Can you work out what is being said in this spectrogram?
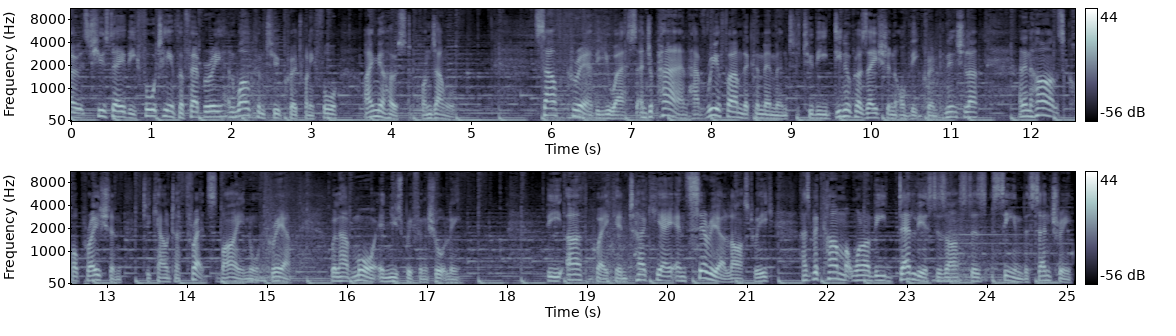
Hello, it's Tuesday, the 14th of February, and welcome to Korea 24. I'm your host, Kwon Jang-woo. South Korea, the US, and Japan have reaffirmed their commitment to the denuclearization of the Korean Peninsula and enhanced cooperation to counter threats by North Korea. We'll have more in news briefing shortly. The earthquake in Turkey and Syria last week has become one of the deadliest disasters seen this century.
